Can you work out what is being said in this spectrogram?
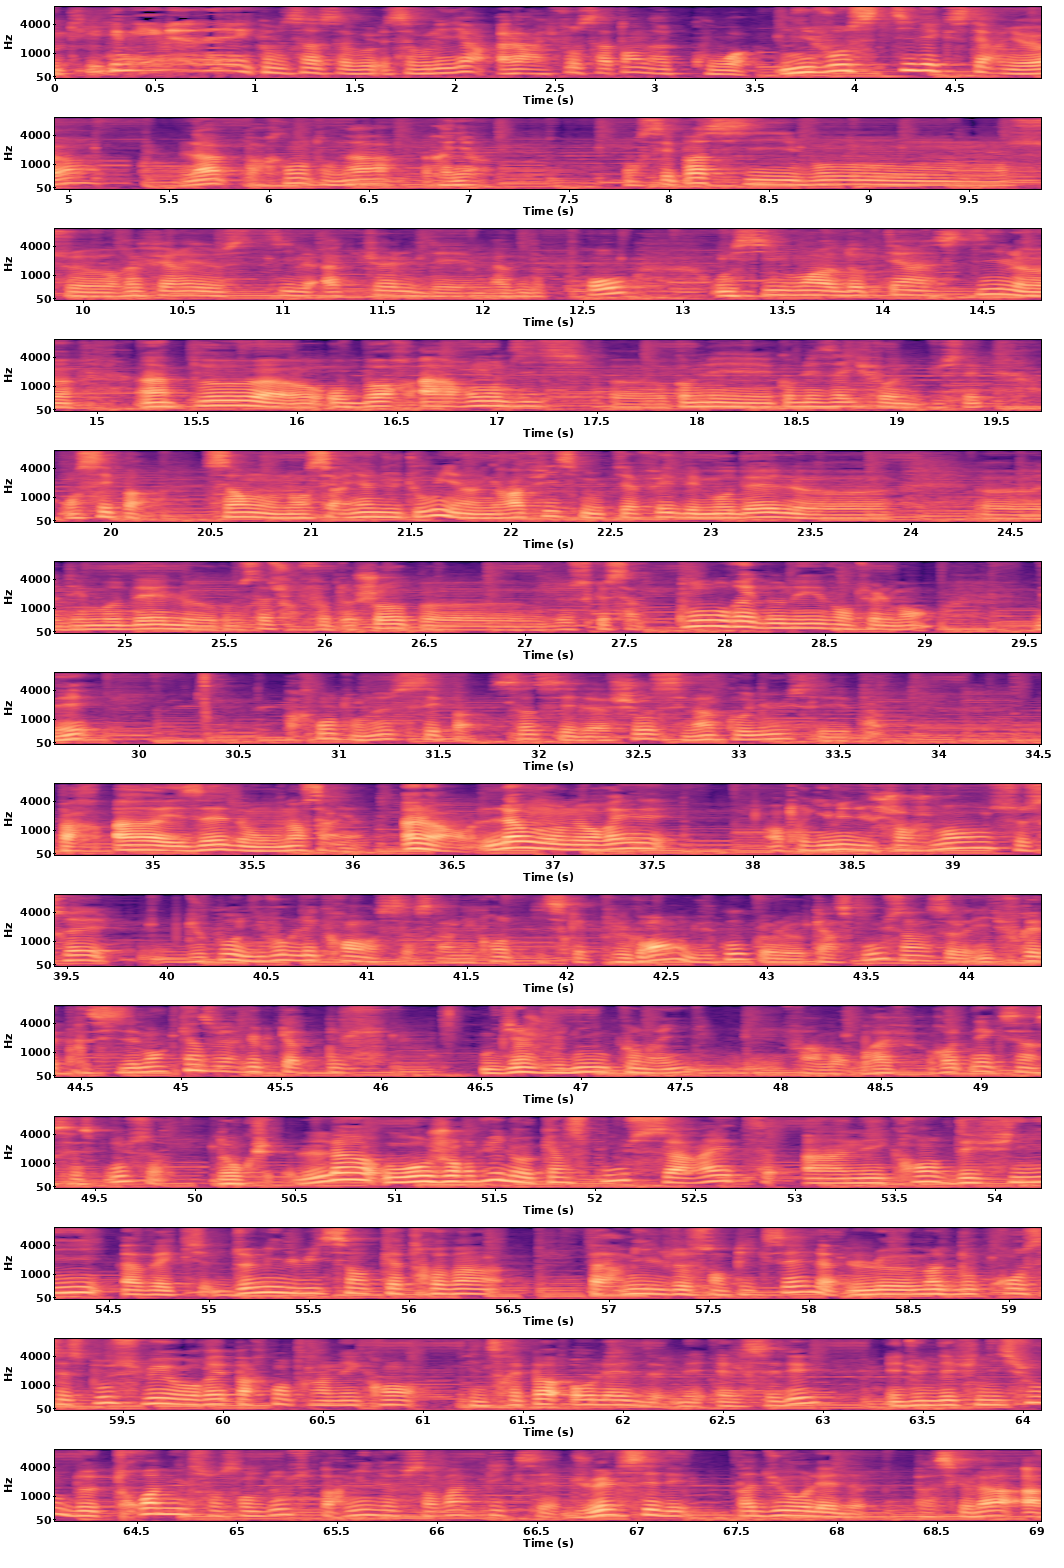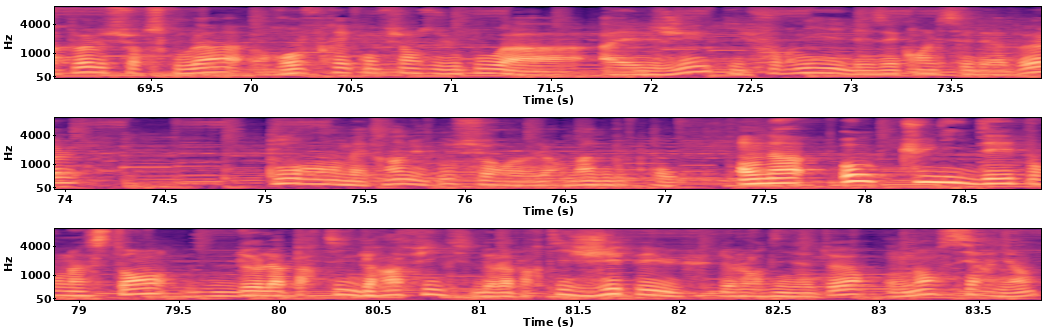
comme ça, ça voulait dire. Alors il faut s'attendre à quoi? Niveau style extérieur, là par contre on a rien. On ne sait pas s'ils vont se référer au style actuel des MacBook Pro ou s'ils vont adopter un style euh, un peu euh, au bord arrondi, euh, comme, les, comme iPhones, tu sais. On ne sait pas. Ça, on n'en sait rien du tout. Il y a un graphisme qui a fait des modèles, des modèles comme ça sur Photoshop de ce que ça pourrait donner éventuellement. Mais par contre, on ne sait pas. Ça, c'est la chose, c'est l'inconnu, c'est par A et Z, on n'en sait rien. Alors, là où on aurait, entre guillemets, du changement, ce serait du coup au niveau de l'écran. Ça serait un écran qui serait plus grand, du coup, que le 15 pouces. Hein. il ferait précisément 15,4 pouces. Ou bien je vous dis une connerie. Enfin bon, bref, retenez que c'est un 16 pouces. Donc là où aujourd'hui le 15 pouces s'arrête à un écran défini avec 2880 par 1200 pixels. Le MacBook Pro 16 pouces, lui, aurait par contre un écran qui ne serait pas OLED mais LCD et d'une définition de 3072 par 1920 pixels. Du LCD, pas du OLED. Parce que là, Apple, sur ce coup-là, referait confiance du coup à, LG qui fournit les écrans LCD Apple pour en mettre un du coup sur euh, leur MacBook Pro. On n'a aucune idée pour l'instant de la partie graphique, de la partie GPU de l'ordinateur, on n'en sait rien.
